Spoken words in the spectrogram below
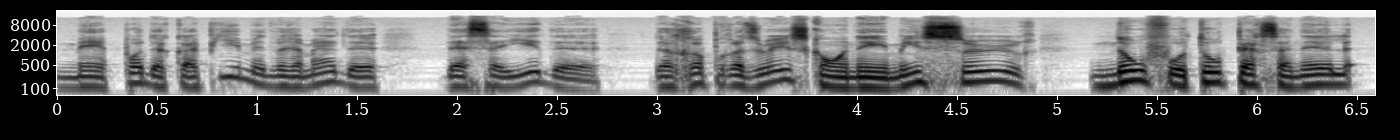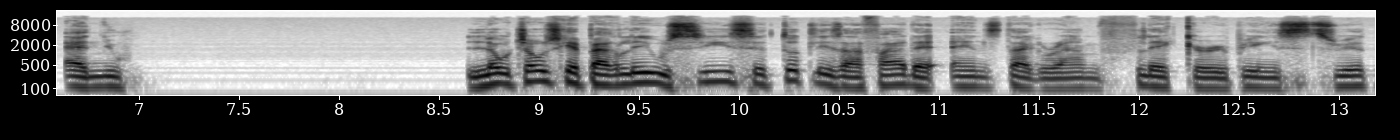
mais pas de copier, mais vraiment de, d'essayer de, reproduire ce qu'on a aimé sur nos photos personnelles à nous. L'autre chose qui est parlé aussi, c'est toutes les affaires de Instagram, Flickr, puis ainsi de suite.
